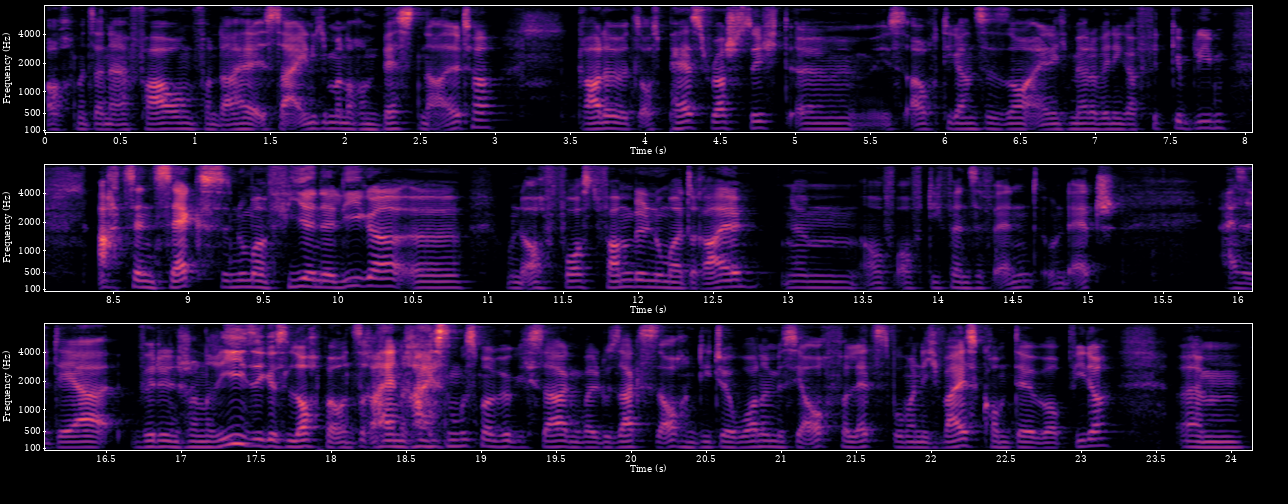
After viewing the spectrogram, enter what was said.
auch mit seiner Erfahrung. Von daher ist er eigentlich immer noch im besten Alter. Gerade jetzt aus Pass-Rush-Sicht ähm, ist auch die ganze Saison eigentlich mehr oder weniger fit geblieben. 18 Sacks, Nummer 4 in der Liga äh, und auch Forced Fumble Nummer 3 ähm, auf, auf Defensive End und Edge. Also der würde schon ein riesiges Loch bei uns reinreißen, muss man wirklich sagen, weil du sagst es auch, ein DJ Warnham ist ja auch verletzt, wo man nicht weiß, kommt der überhaupt wieder. Ähm,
